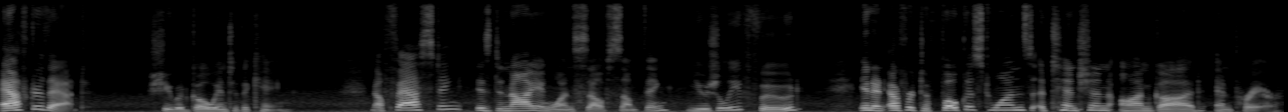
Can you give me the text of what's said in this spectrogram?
after that, she would go into the king. Now, fasting is denying oneself something, usually food, in an effort to focus one's attention on God and prayer.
